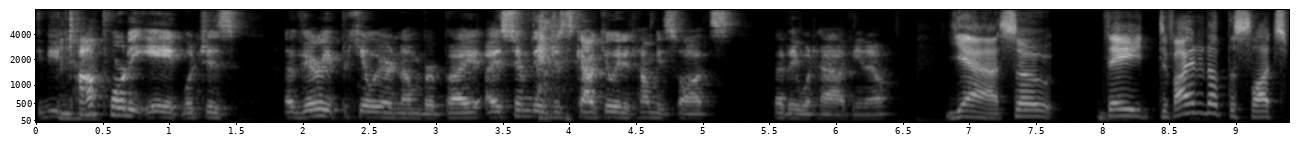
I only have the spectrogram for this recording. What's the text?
if you Mhm. top 48, which is a very peculiar number, but I, I assume they just calculated how many slots that they would have. You know. Yeah, so they divided up the slots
